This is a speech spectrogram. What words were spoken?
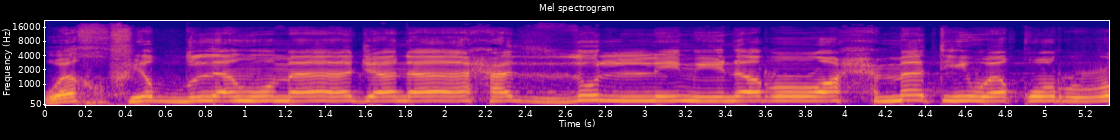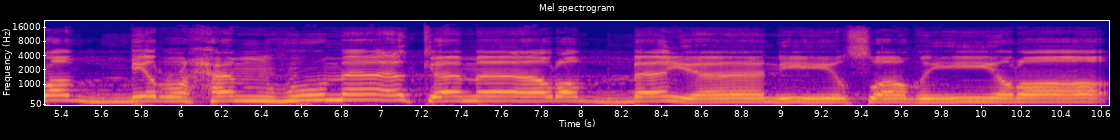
واخفض لهما جناح الذل من الرحمة وقل رب ارحمهما كما ربياني صغيرا.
